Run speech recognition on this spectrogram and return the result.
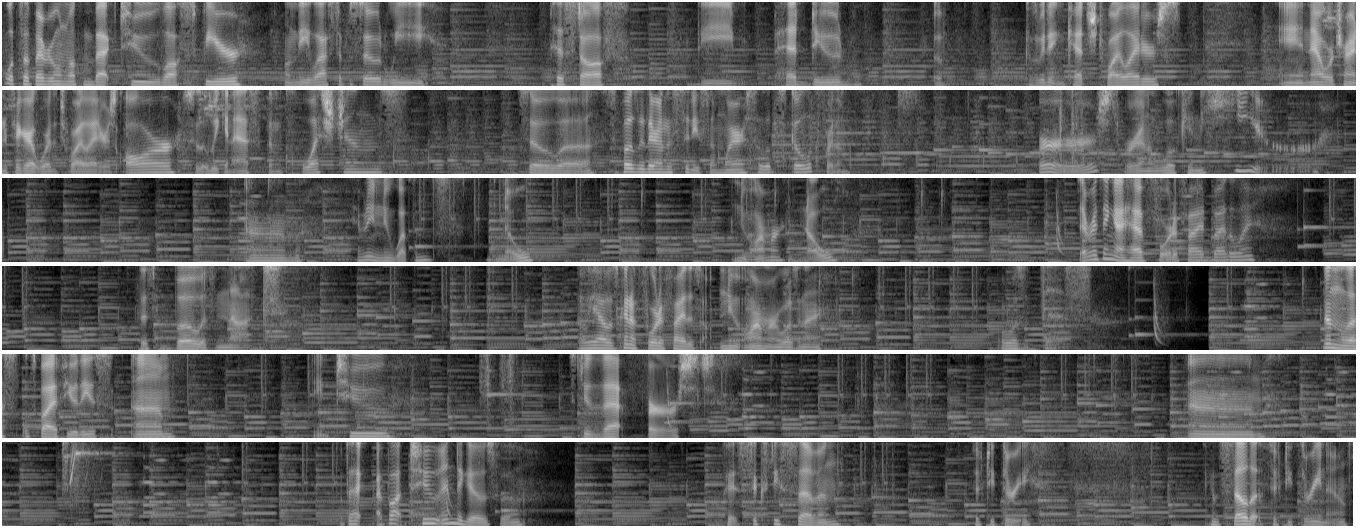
What's up, everyone? Welcome back to Lost Sphear. On the last episode, we pissed off the head dude of because we didn't catch Twilighters, and now we're trying to figure out where the Twilighters are so that we can ask them questions. So uh, supposedly they're in the city somewhere, so let's go look for them. First, we're gonna look in here. Um, have any new weapons? No. New armor? No. Is everything I have fortified, by the way? This bow is not. Oh yeah, I was gonna fortify this new armor, wasn't I? Or was it this? Nonetheless, let's buy a few of these. Um, need two. Let's do that first. Um. What the heck? I bought two indigos though. Okay, 67. 53. I can sell that 53 now.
